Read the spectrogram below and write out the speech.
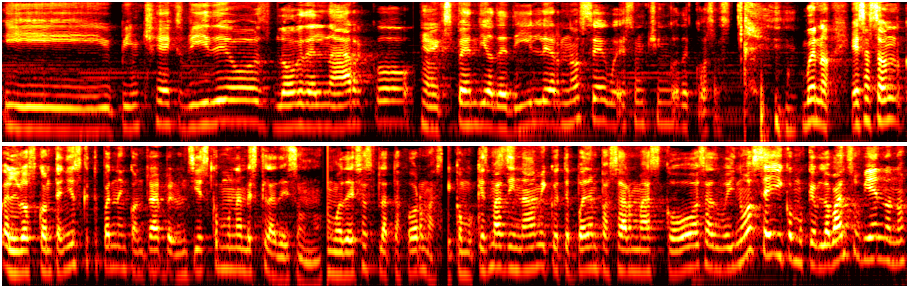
y pinche Xvideos, blog del narco, expendio de dealer, no sé, güey, es un chingo de cosas. bueno, esos son los contenidos que te pueden encontrar, pero en sí es como una mezcla de eso, ¿no? Como de esas plataformas. Y como que es más dinámico y te pueden pasar más cosas, güey. No sé, y como que lo van subiendo, ¿no?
